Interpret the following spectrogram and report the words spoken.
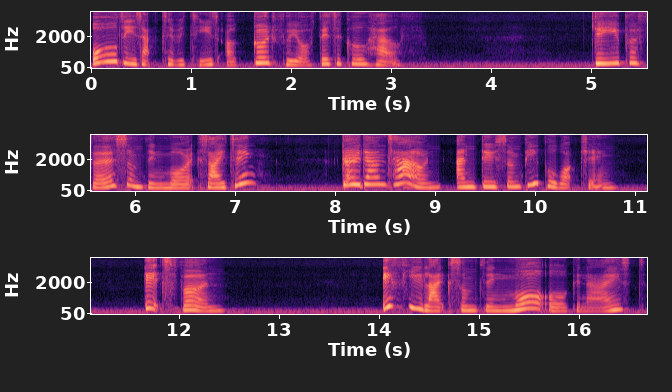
All these activities are good for your physical health. Do you prefer something more exciting? Go downtown and do some people watching. It's fun. If you like something more organised,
